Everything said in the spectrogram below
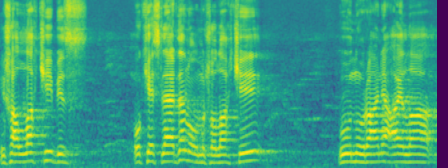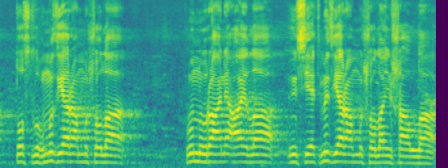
inşallah ki biz o keslərdən olmuş olaq ki, bu nurani ayla dostluğumuz yaranmış ola, bu nurani ayla ünsiyyətimiz yaranmış ola inşallah.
